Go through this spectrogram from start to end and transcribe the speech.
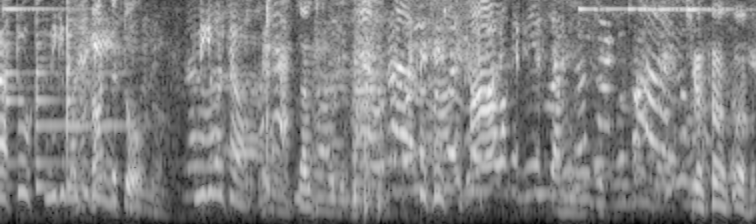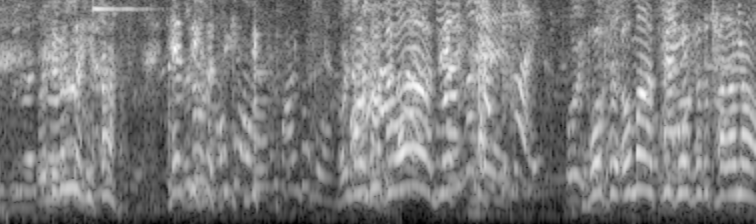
কাটুক তুমি কি বলছো কি? তুমি কি বলছো? আমাকে দিয়েছে আমি নিয়েছি এগুলো না এদিকে ওদিকে। ফলগুলো ধো দেখছি বক্স ও মা তুমি বক্স আছে থালা নাও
